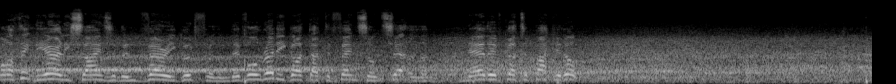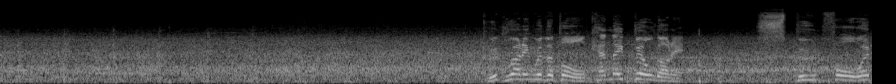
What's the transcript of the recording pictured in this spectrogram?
Well, I think the early signs have been very good for them. They've already got that defence unsettled, and now they've got to back it up. Good running with the ball. Can they build on it? Spoon forward.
